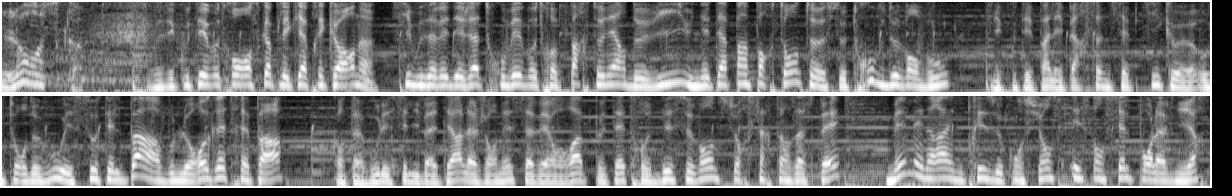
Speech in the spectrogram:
L'horoscope. Vous écoutez votre horoscope les Capricornes? Si vous avez déjà trouvé votre partenaire de vie, une étape importante se trouve devant vous. N'écoutez pas les personnes sceptiques euh, autour de vous et sautez le pas, hein, vous ne le regretterez pas. Quant à vous les célibataires, la journée s'avérera peut-être décevante sur certains aspects, mais mènera à une prise de conscience essentielle pour l'avenir.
